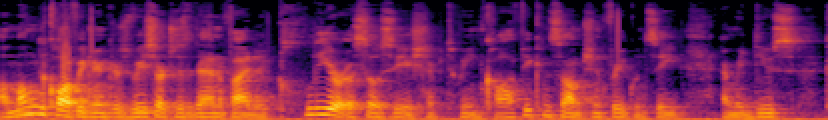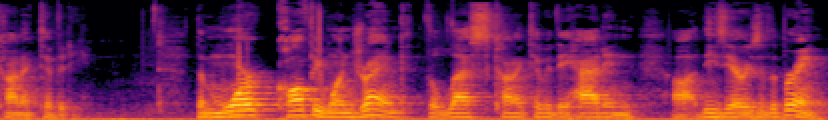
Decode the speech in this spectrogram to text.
Among the coffee drinkers, researchers identified a clear association between coffee consumption frequency and reduced connectivity. The more coffee one drank, the less connectivity they had in uh, these areas of the brain.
